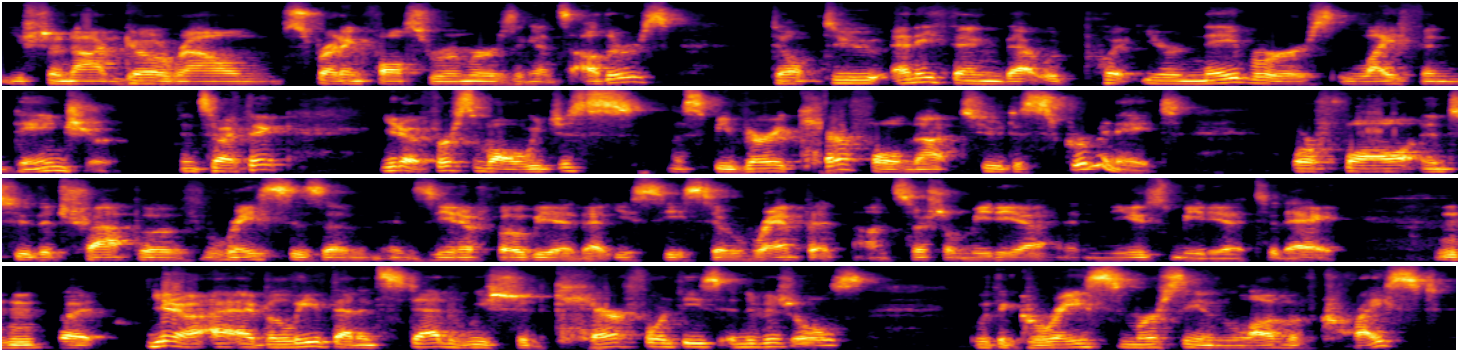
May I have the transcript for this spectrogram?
you should not go around spreading false rumors against others. Don't do anything that would put your neighbor's life in danger. And so I think, you know, first of all, we just must be very careful not to discriminate or fall into the trap of racism and xenophobia that you see so rampant on social media and news media today. Mm-hmm. But, you know, I, I believe that instead we should care for these individuals with the grace, mercy, and love of Christ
